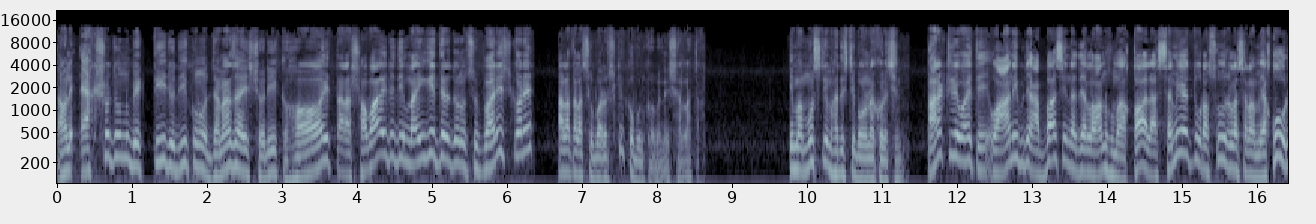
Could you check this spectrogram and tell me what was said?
তাহলে একশো জন ব্যক্তি যদি কোনো জানাজায় শরিক হয়, তারা সবাই যদি মাইগেতের জন্য সুপারিশ করে, আল্লাহ তালা সুপারিশকে কবুল করবেন ইনশাআল্লাহ তালা ইমাম মুসলিম হাদিসটি বর্ণনা করেছেন। আরেকটি রেওয়ায়তে ও আনিবনে আব্বাস রাদিয়াল্লাহু আনহুমা ক্বালা সামিআতু রাসূলুল্লাহ সাল্লাল্লাহু ইয়াকুল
